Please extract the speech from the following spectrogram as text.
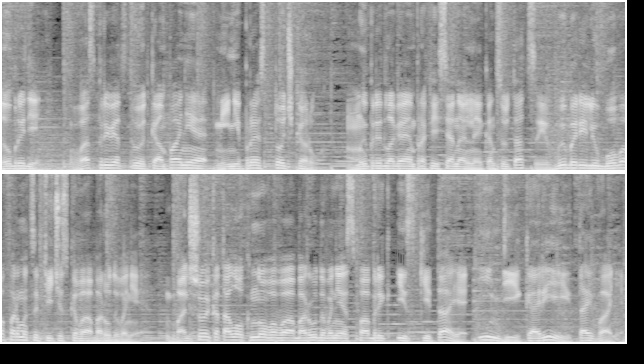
Добрый день! Вас приветствует компания minipress.ru. Мы предлагаем профессиональные консультации в выборе любого фармацевтического оборудования. Большой каталог нового оборудования с фабрик из Китая, Индии, Кореи, Тайваня.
